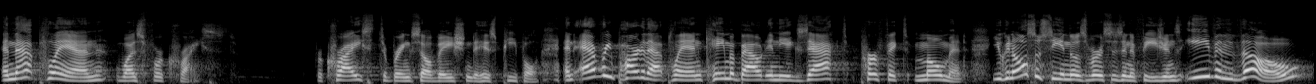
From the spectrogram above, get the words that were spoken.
And that plan was for Christ for Christ to bring salvation to his people. And every part of that plan came about in the exact perfect moment. You can also see in those verses in Ephesians, even though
